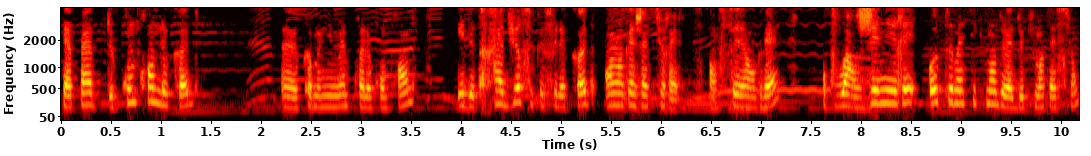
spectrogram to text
capable de comprendre le code, euh, comme un humain pourrait le comprendre, et de traduire ce que fait le code en langage naturel, français et anglais, pour pouvoir générer automatiquement de la documentation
